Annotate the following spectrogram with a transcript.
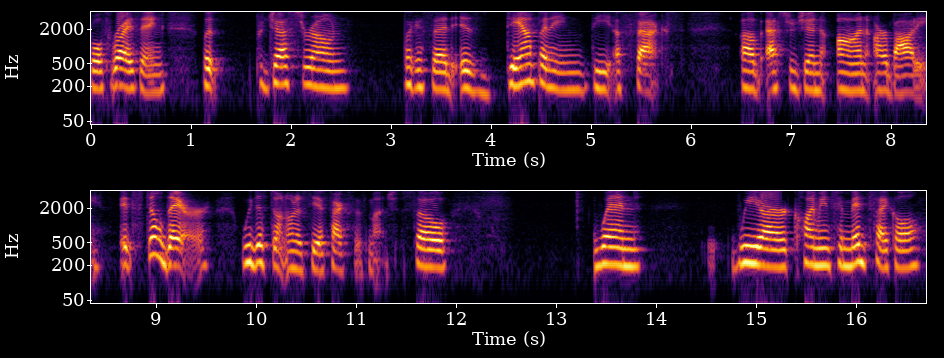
both rising, but progesterone, like I said, is dampening the effects of estrogen on our body. It's still there. We just don't notice the effects as much. So when we are climbing to mid cycle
